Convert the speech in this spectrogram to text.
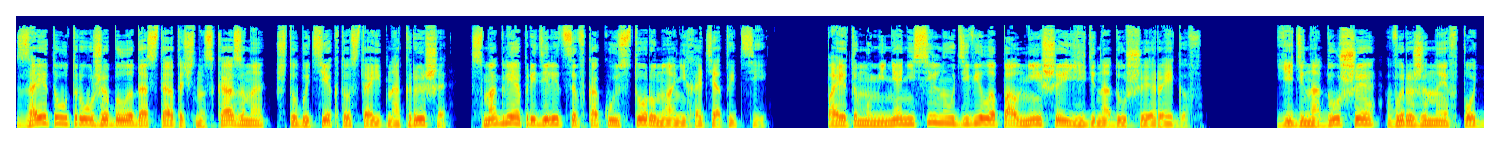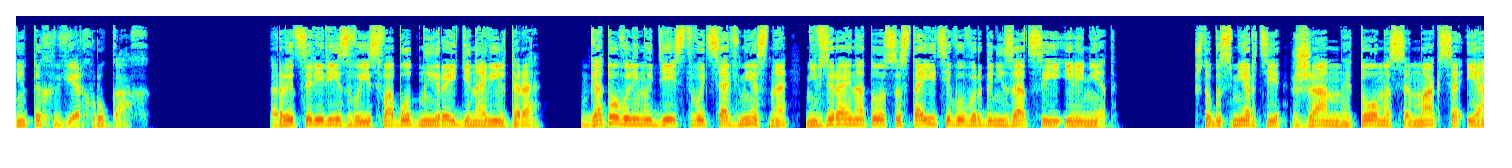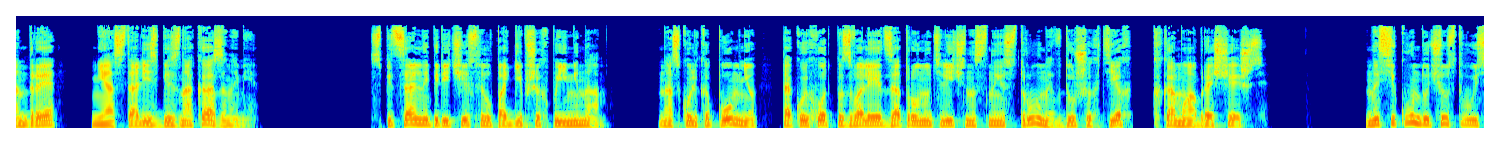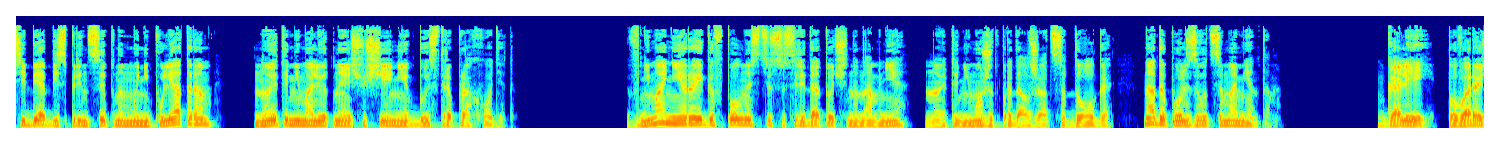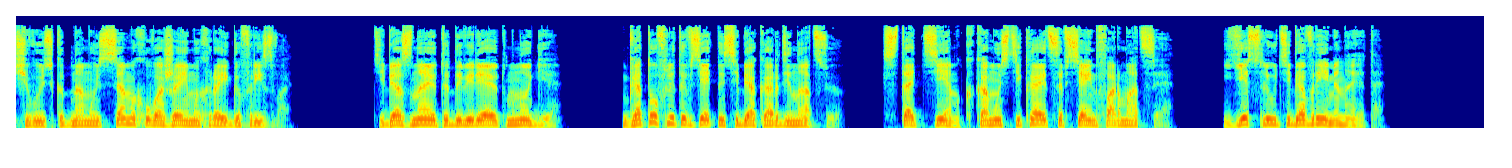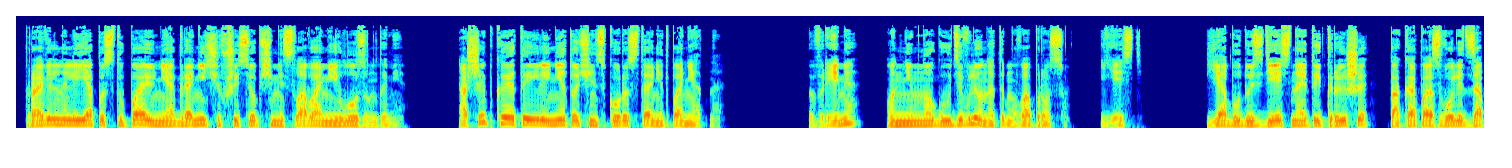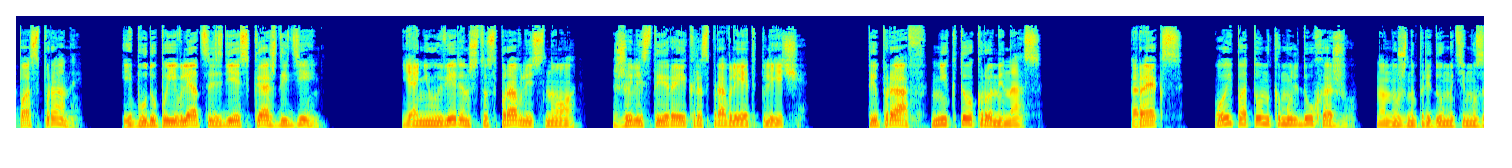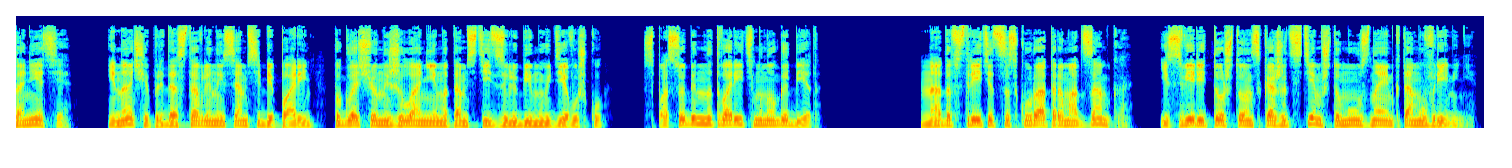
За это утро уже было достаточно сказано, чтобы те, кто стоит на крыше, смогли определиться, в какую сторону они хотят идти. Поэтому меня не сильно удивило полнейшее единодушие рейгов. Единодушие, выраженное в поднятых вверх руках. Рыцари Ризвы и свободные рейги Навильтера, готовы ли мы действовать совместно, невзирая на то, состоите вы в организации или нет? чтобы смерти Жанны, Томаса, Макса и Андре не остались безнаказанными. Специально перечислил погибших по именам. Насколько помню, такой ход позволяет затронуть личностные струны в душах тех, к кому обращаешься. На секунду чувствую себя беспринципным манипулятором, но это мимолетное ощущение быстро проходит. Внимание Рейгов полностью сосредоточено на мне, но это не может продолжаться долго, надо пользоваться моментом. Галей, поворачиваюсь к одному из самых уважаемых Рейгов Ризва. Тебя знают и доверяют многие. Готов ли ты взять на себя координацию? Стать тем, к кому стекается вся информация? Есть ли у тебя время на это? Правильно ли я поступаю, не ограничившись общими словами и лозунгами? Ошибка это или нет, очень скоро станет понятно. Время? Он немного удивлен этому вопросу. Есть. Я буду здесь, на этой крыше, пока позволит запас праны. И буду появляться здесь каждый день. Я не уверен, что справлюсь, но... Жилистый Рейк расправляет плечи. Ты прав, никто кроме нас. Рекс, ой, по тонкому льду хожу, но нужно придумать ему занятие. Иначе предоставленный сам себе парень, поглощенный желанием отомстить за любимую девушку, способен натворить много бед. Надо встретиться с куратором от замка и сверить то, что он скажет с тем, что мы узнаем к тому времени.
